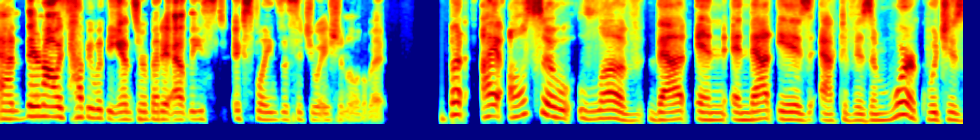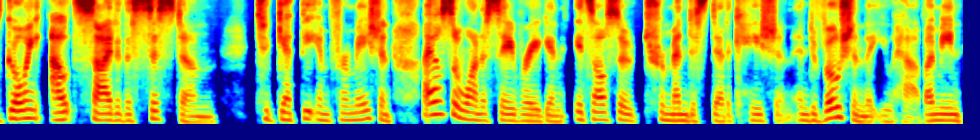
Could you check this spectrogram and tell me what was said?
And they're not always happy with the answer, but it at least explains the situation a little bit but i also love that and and that is activism work which is going outside of the system to get the information. I also want to say ragen it's also tremendous dedication and devotion that you have. I mean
